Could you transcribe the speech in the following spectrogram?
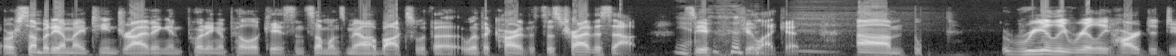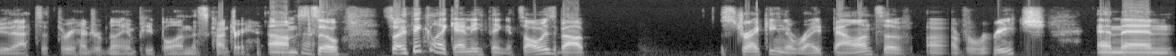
or somebody on my team driving and putting a pillowcase in someone's mailbox with a with a card that says try this out. Yeah. see if, if you like it. Um, really really hard to do that to 300 million people in this country. Um, so so i think like anything it's always about striking the right balance of, of reach and then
